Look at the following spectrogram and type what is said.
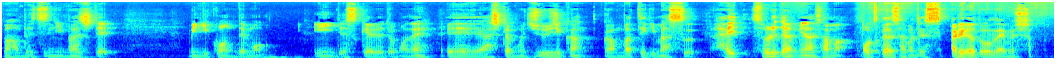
まあ別にマジで見に込んでもいいんですけれどもね、えー、明日も10時間頑張ってきます。はい。それでは皆様、お疲れ様です。ありがとうございました。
